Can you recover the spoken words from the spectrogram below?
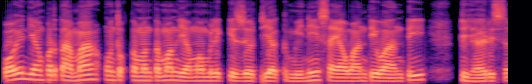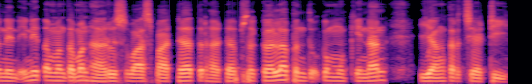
Poin yang pertama untuk teman-teman yang memiliki zodiak Gemini saya wanti-wanti di hari Senin ini teman-teman harus waspada terhadap segala bentuk kemungkinan yang terjadi.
